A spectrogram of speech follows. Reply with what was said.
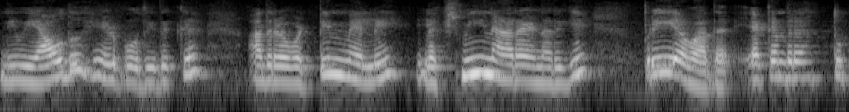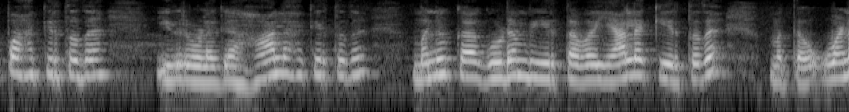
ನೀವು ಯಾವುದು ಹೇಳ್ಬೋದು ಇದಕ್ಕೆ. ಅದರ ಒಟ್ಟಿನ ಮೇಲೆ ಲಕ್ಷ್ಮೀನಾರಾಯಣರಿಗೆ ಪ್ರಿಯವಾದ. ಯಾಕಂದ್ರೆ ತುಪ್ಪ ಹಾಕಿರ್ತದ, ಇದ್ರೊಳಗೆ ಹಾಲು ಹಾಕಿರ್ತದ, ಮನುಕ ಗೋಡಂಬಿ ಇರ್ತಾವ, ಯಾಲಕ್ಕಿ ಇರ್ತದ, ಮತ್ತು ಒಣ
